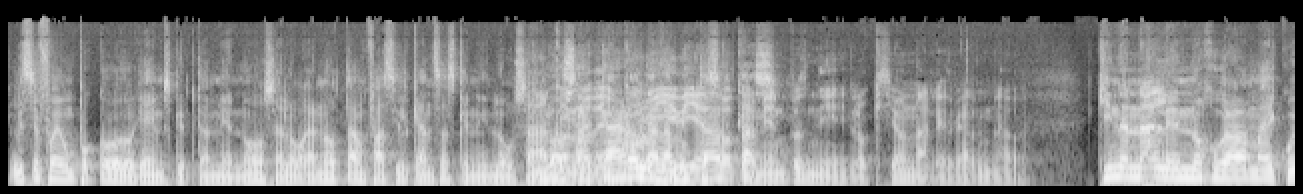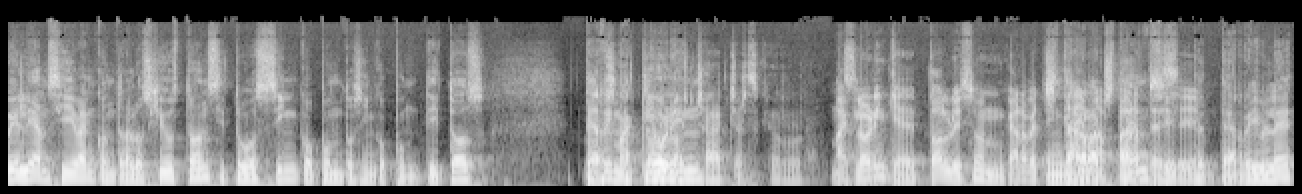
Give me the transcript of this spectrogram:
Ese fue un poco GameScript también, ¿no? O sea, lo ganó tan fácil Kansas que ni lo usaron. Lo sacaron a la COVID y mitad eso casi. también, pues ni lo quisieron arriesgar ni nada. Keenan Allen no jugaba Mike Williams y iban contra los Houstons y tuvo 5.5 puntitos. Terry McLaurin Los Chargers, qué horror. McLaurin que todo lo hizo en garbage en time Garbage Time, aparte, sí, sí. te- terrible.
